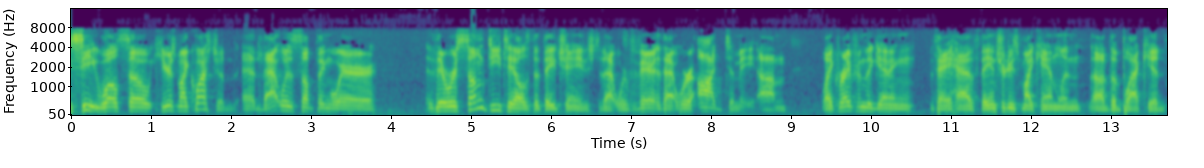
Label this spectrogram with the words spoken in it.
see, well, so here's my question, and that was something where there were some details that they changed that were very that were odd to me. Um, like right from the beginning, they have they introduced Mike Hanlon, uh, the black kid,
